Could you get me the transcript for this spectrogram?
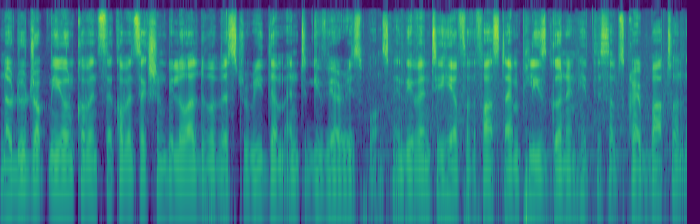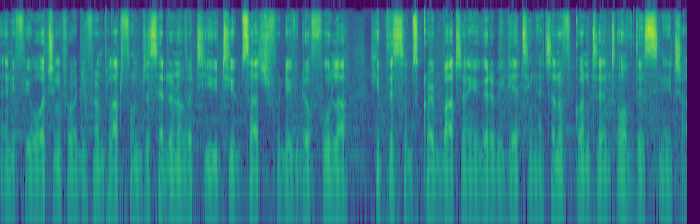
Now do drop me your own comments in the comment section below, I'll do my best to read them and to give you a response. in the event you're here for the first time, please go and hit the subscribe button and if you're watching from a different platform, just head on over to YouTube, search for David Wafula, hit the subscribe button and you're going to be getting a ton of content of this nature.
